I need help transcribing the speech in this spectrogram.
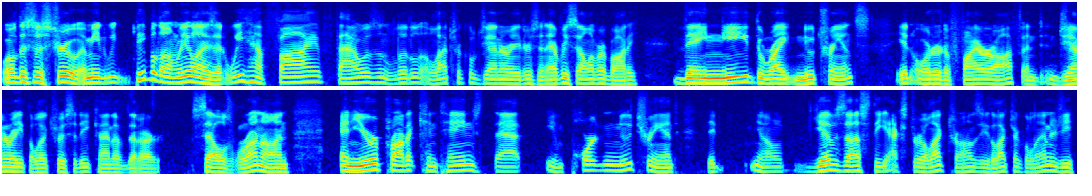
Well, this is true. I mean, we, people don't realize it. We have 5,000 little electrical generators in every cell of our body. They need the right nutrients in order to fire off and generate the electricity kind of that our cells run on. And your product contains that important nutrient that, you know, gives us the extra electrons, the electrical energy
